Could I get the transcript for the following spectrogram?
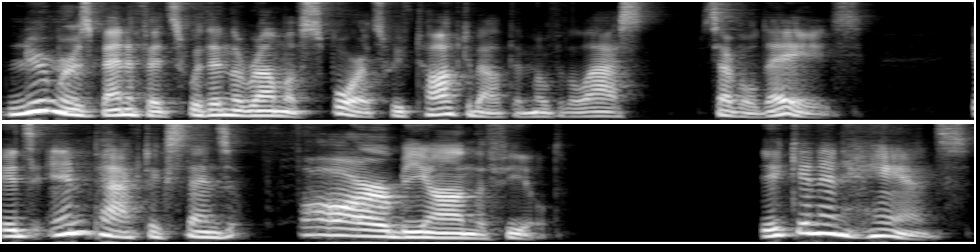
numerous benefits within the realm of sports, we've talked about them over the last several days, its impact extends far beyond the field. It can enhance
